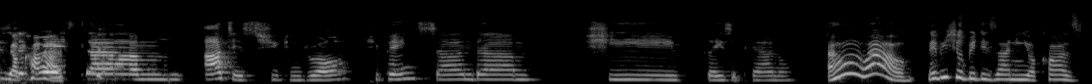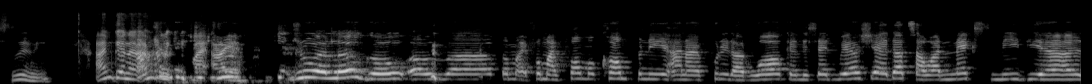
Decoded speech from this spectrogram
your cars. Um, artist. She can draw. She paints, and um, she plays the piano. Oh wow! Maybe she'll be designing your cars soon. I'm gonna I'm gonna keep my eye on. She drew a logo of uh, for my for my former company, and I put it at work, and they said, "Well, yeah, that's our next media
